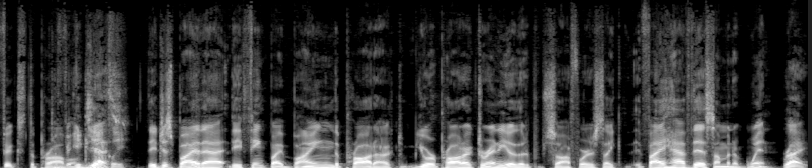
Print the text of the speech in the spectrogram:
fix the problem. Exactly. Yes. They just buy that. They think by buying the product, your product or any other software, it's like if I have this, I'm going to win. Right.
